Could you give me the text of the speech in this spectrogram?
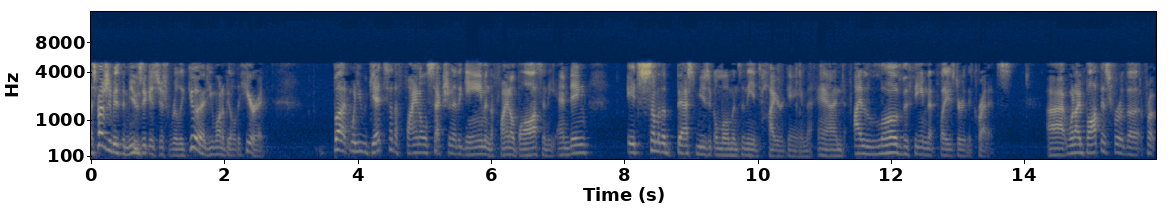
Especially because the music is just really good, you want to be able to hear it. But when you get to the final section of the game and the final boss and the ending, it's some of the best musical moments in the entire game, and I love the theme that plays during the credits. Uh, when I bought this for the for,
